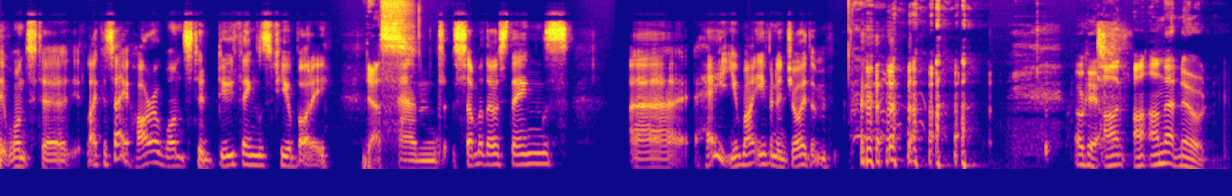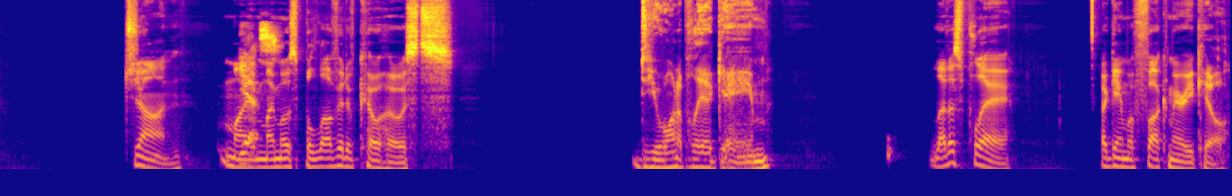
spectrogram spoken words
It wants to like I say, horror wants to do things to your body. Yes. And some of those things uh hey, you might even enjoy them. okay. On on on that note, John, my Yes. my most beloved of co-hosts, do you want to play a game? Let us play a game of fuck Mary Kill.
